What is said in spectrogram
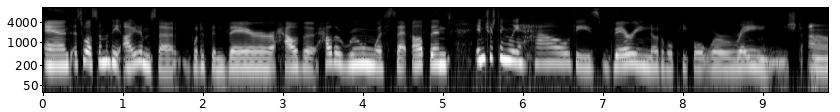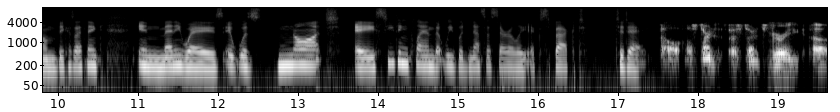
and as well some of the items that would have been there, how the how the room was set up, and interestingly how these very notable people were arranged. Um, because I think in many ways it was not a seating plan that we would necessarily expect today. I'll, I'll start. I'll start at the very uh,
